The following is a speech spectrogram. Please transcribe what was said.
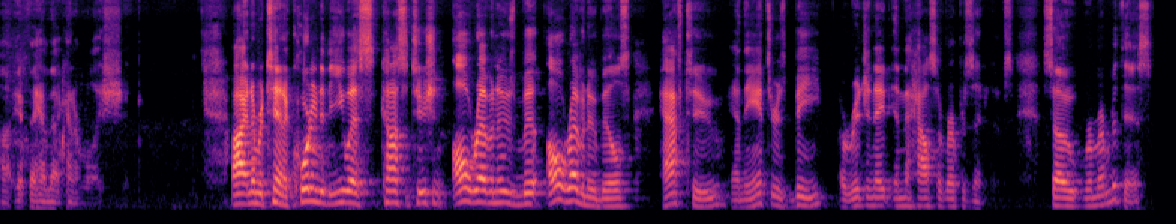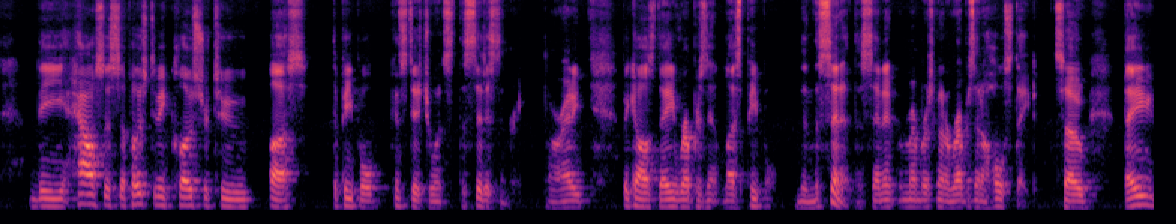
uh, if they have that kind of relationship. All right, number ten. According to the U.S. Constitution, all revenues all revenue bills have to, and the answer is B, originate in the House of Representatives. So remember this the House is supposed to be closer to us, the people, constituents, the citizenry, alrighty, because they represent less people than the Senate. The Senate, remember, is going to represent a whole state. So they,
